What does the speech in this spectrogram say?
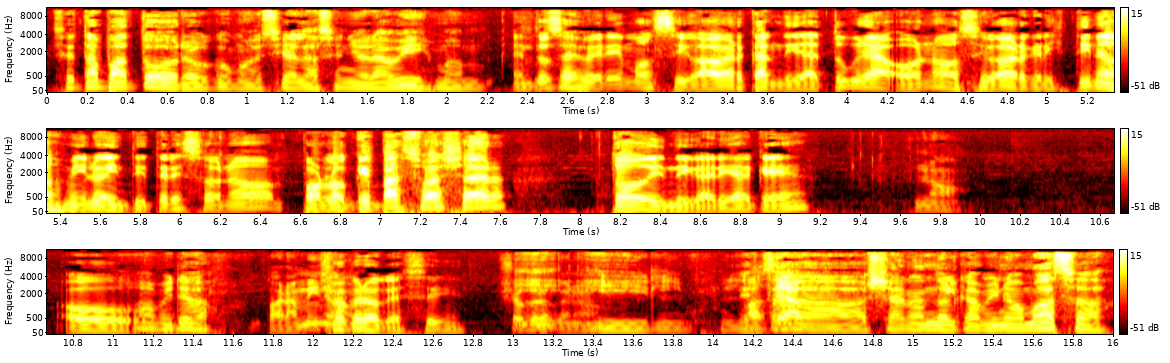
se tapa toro, como decía la señora Bisman. Entonces veremos si va a haber candidatura o no, si va a haber Cristina 2023 o no. Por lo que pasó ayer, todo indicaría que... No, Oh, Ah, mirá. para mí no. yo creo que sí. Yo y, creo que no. y le O está sea- allanando el camino a Massa.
